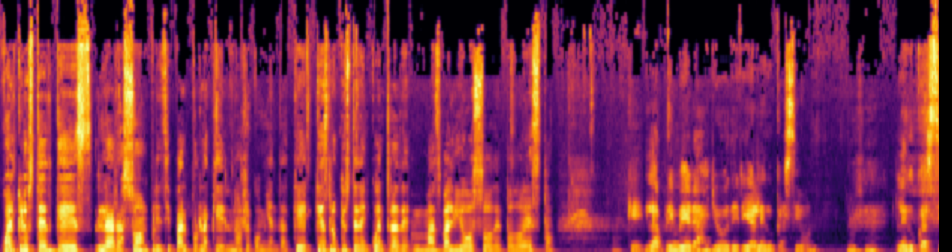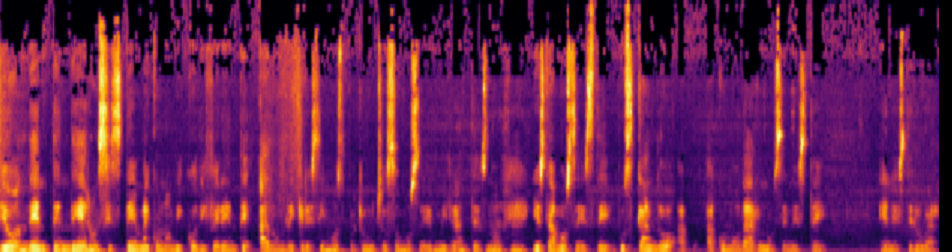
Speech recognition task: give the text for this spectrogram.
¿cuál cree usted que es la razón principal por la que nos recomienda? ¿Qué, qué es lo que usted encuentra de más valioso de todo esto? La primera, yo diría la educación. Uh -huh. La educación de entender un sistema económico diferente a donde crecimos, porque muchos somos eh, migrantes, ¿no? Uh -huh. Y estamos este, buscando a, acomodarnos en este, en este lugar.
